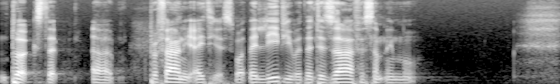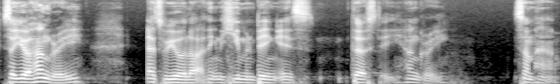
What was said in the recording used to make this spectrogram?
books that are profoundly atheist, what they leave you with a desire for something more. So you're hungry, as we all are. I think the human being is thirsty, hungry, somehow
